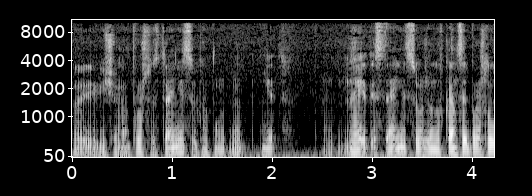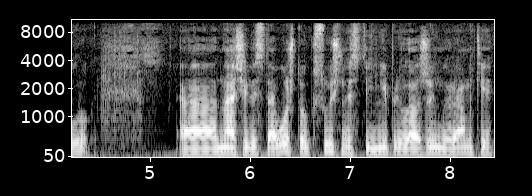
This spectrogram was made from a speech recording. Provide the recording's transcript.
еще на прошлой странице, как нет, на этой странице уже, но в конце прошлого урока, э, начали с того, что к сущности неприложимы рамки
